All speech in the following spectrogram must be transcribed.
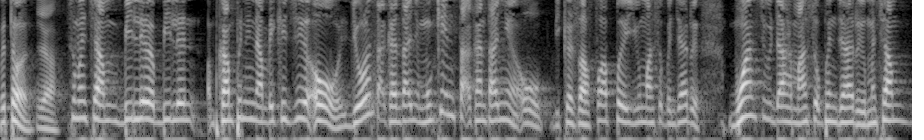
Betul? Ya. So macam bila bila company nak ambil kerja, oh, dia orang tak akan tanya, mungkin tak akan tanya, oh, because of apa you masuk penjara. Once you dah masuk penjara, macam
